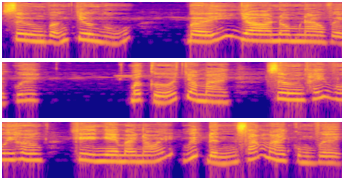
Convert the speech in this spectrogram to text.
Sương vẫn chưa ngủ, bởi do nôn nao về quê. Mở cửa cho Mai, Sương thấy vui hơn khi nghe Mai nói quyết định sáng mai cùng về.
